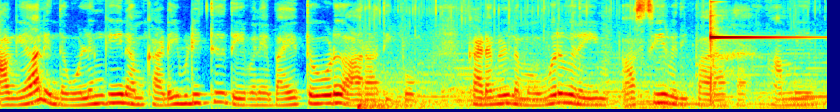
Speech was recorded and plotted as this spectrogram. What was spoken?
ஆகையால் இந்த ஒழுங்கை நாம் கடைபிடித்து தேவனை பயத்தோடு ஆராதிப்போம். கடவுள் நம் ஒவ்வொருவரையும் ஆசீர்வதிப்பாராக. அம்மீன்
